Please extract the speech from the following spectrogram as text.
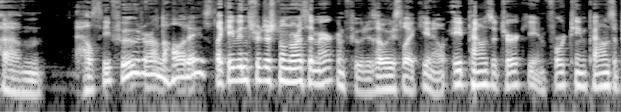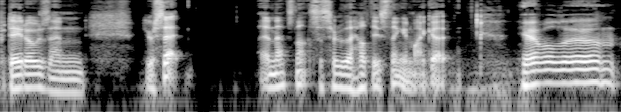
um, healthy food around the holidays. Like even traditional North American food is always like, you know, eight pounds of turkey and 14 pounds of potatoes and you're set. And that's not necessarily the healthiest thing in my gut. Yeah. Well, um,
